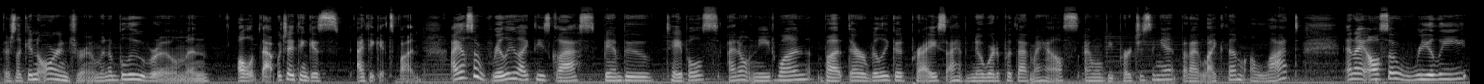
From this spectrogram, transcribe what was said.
There's like an orange room and a blue room and all of that, which I think is I think it's fun. I also really like these glass bamboo tables. I don't need one, but they're a really good price. I have nowhere to put that in my house. I won't be purchasing it, but I like them a lot. And I also really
